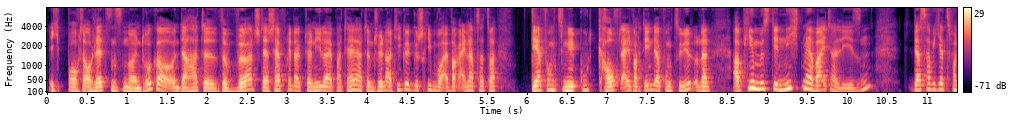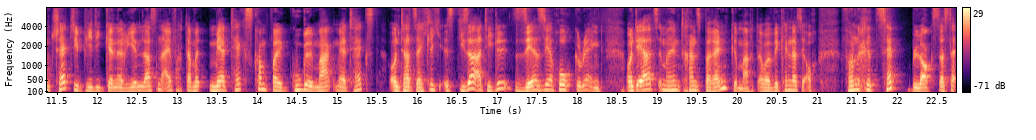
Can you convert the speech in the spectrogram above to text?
ich brauchte auch letztens einen neuen Drucker und da hatte The Verge, der Chefredakteur Nilay Patel, hatte einen schönen Artikel geschrieben, wo einfach ein Absatz war, der funktioniert gut, kauft einfach den, der funktioniert und dann ab hier müsst ihr nicht mehr weiterlesen das habe ich jetzt von ChatGPT generieren lassen, einfach damit mehr Text kommt, weil Google mag mehr Text. Und tatsächlich ist dieser Artikel sehr, sehr hoch gerankt. Und er hat es immerhin transparent gemacht, aber wir kennen das ja auch von Rezeptblogs, dass da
